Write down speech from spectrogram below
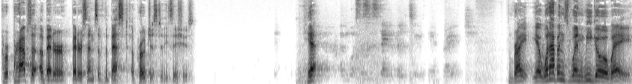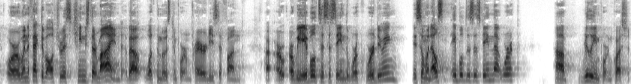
per- perhaps a, a better, better sense of the best approaches to these issues. Yeah. And what's the sustainability of the approach? Right. Yeah. What happens when we go away or when effective altruists change their mind about what the most important priorities to fund? Are, are we able to sustain the work we're doing? Is someone else able to sustain that work? Uh, really important question.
